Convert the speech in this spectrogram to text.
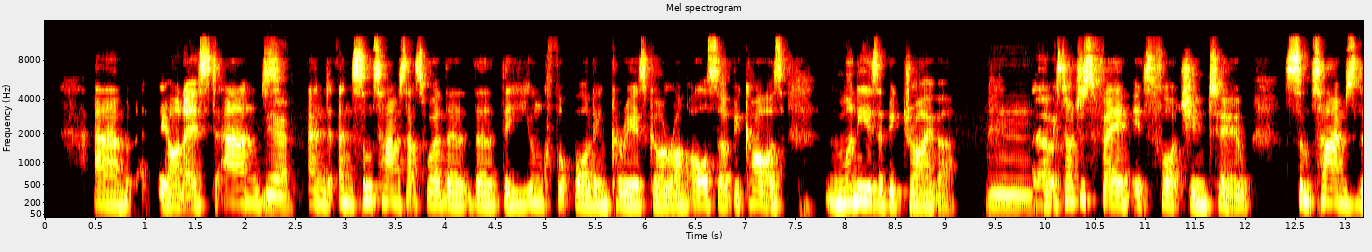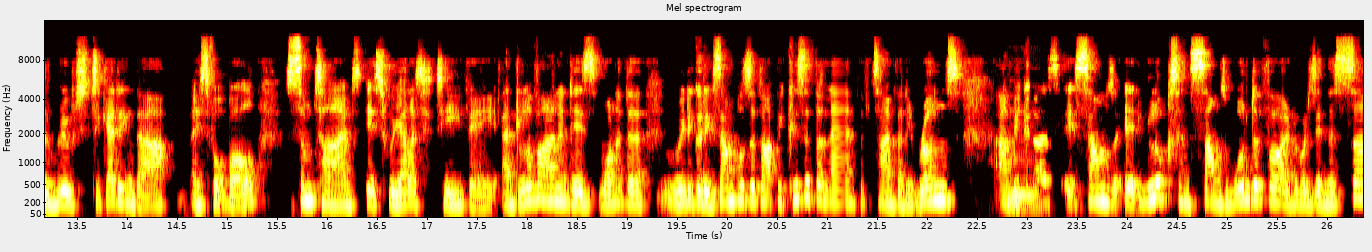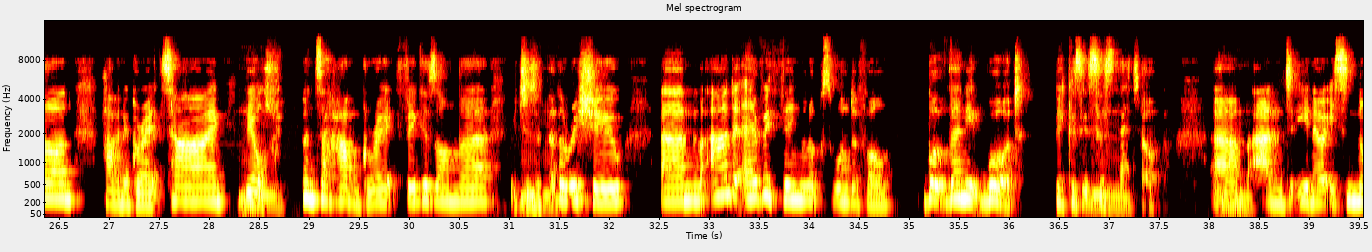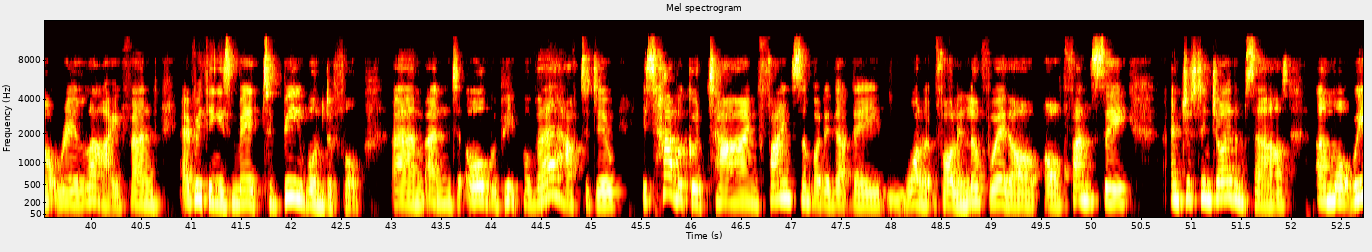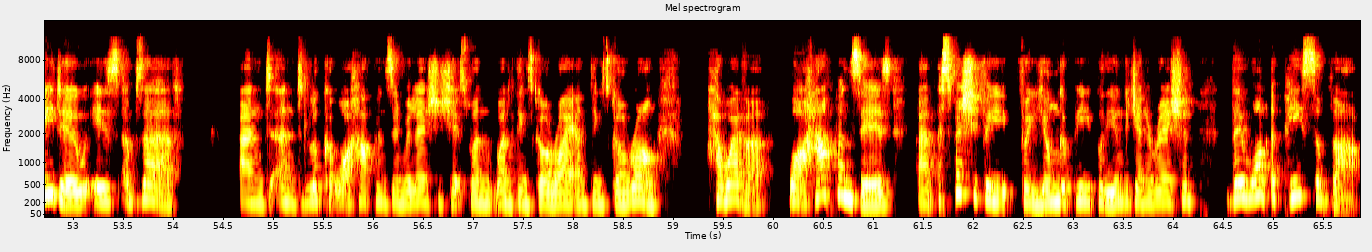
Um, let's be honest. And yeah. and and sometimes that's where the the the young footballing careers go wrong also because money is a big driver. Mm. So it's not just fame, it's fortune too. Sometimes the route to getting that is football. Sometimes it's reality TV. And Love Island is one of the really good examples of that because of the length of time that it runs and mm. because it sounds, it looks and sounds wonderful. Everybody's in the sun, having a great time. Mm. They all mm. happen to have great figures on there, which is mm-hmm. another issue. Um, and everything looks wonderful. But then it would because it's a mm. setup um, mm. and you know it's not real life and everything is made to be wonderful. Um, and all the people there have to do is have a good time find somebody that they want to fall in love with or, or fancy and just enjoy themselves. And what we do is observe and and look at what happens in relationships when when things go right and things go wrong. However what happens is um, especially for for younger people the younger generation they want a piece of that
